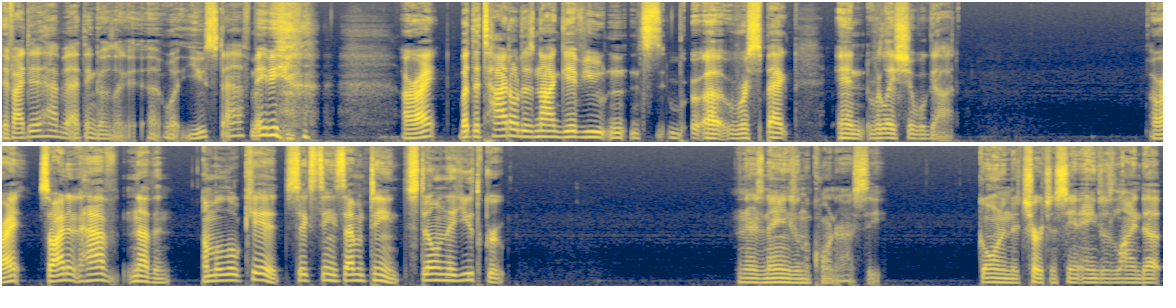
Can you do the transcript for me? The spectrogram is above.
If I did have it, I think it was like uh, what youth staff maybe. All right, but the title does not give you uh, respect and relationship with God. All right, so I didn't have nothing. I'm a little kid, 16, 17, still in the youth group. And there's an angel in the corner I see. Going into church and seeing angels lined up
